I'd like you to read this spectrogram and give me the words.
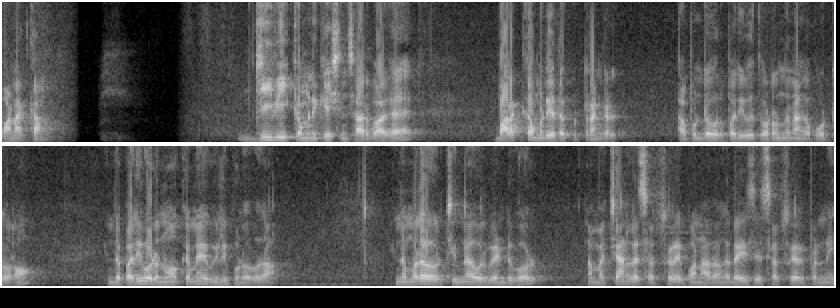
வணக்கம். ஜிவி கம்யூனிகேஷன் சார்பாக மறக்க முடியாத குற்றங்கள் அப்படின்ற ஒரு பதிவு தொடர்ந்து நாங்கள் போட்டு வரோம். இந்த பதிவோட நோக்கமே விழிப்புணர்வு தான். இந்த முறை ஒரு சின்ன ஒரு வேண்டுகோள் நம்ம சேனலை சப்ஸ்கிரைப் பண்ணாதவங்க தயவுசெய்து சப்ஸ்கிரைப் பண்ணி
